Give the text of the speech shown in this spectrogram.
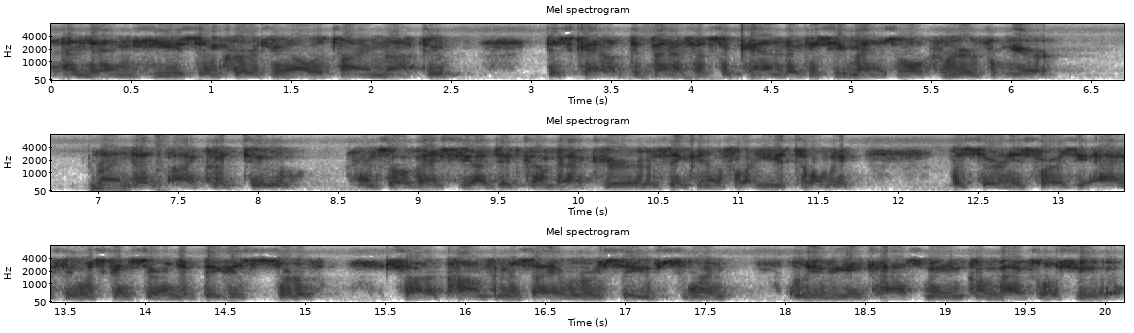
And then he used to encourage me all the time not to discount the benefits of Canada because he ran his whole career from here. And that I could too. And so eventually I did come back here thinking of what he had told me. But certainly as far as the acting was concerned, the biggest sort of shot of confidence I ever received was when Olivier cast me in Come Back to Sheba.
